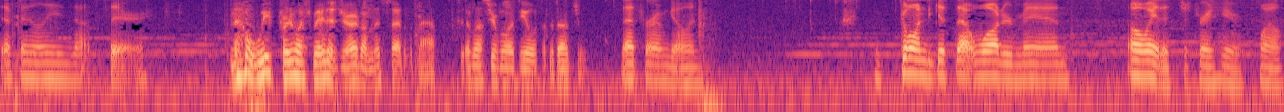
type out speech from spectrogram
Definitely not there. No, we've pretty much made it Jared on this side of the map. Unless you're willing to go into the dungeon. That's where I'm going. I'm going to get that water, man. Oh wait, it's just right here. Wow.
